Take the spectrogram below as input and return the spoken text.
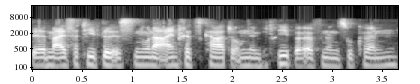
der Meistertitel ist nur eine Eintrittskarte, um den Betrieb eröffnen zu können.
